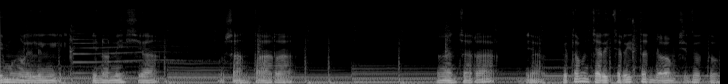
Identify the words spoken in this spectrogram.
jadi mengelilingi Indonesia Nusantara. Dengan cara ya kita mencari cerita dalam situ tuh.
